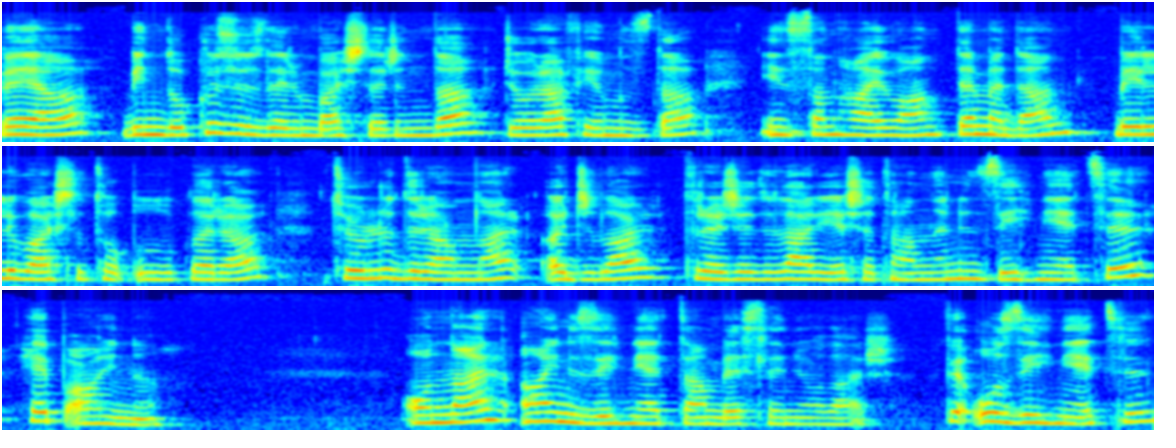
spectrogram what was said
veya 1900'lerin başlarında coğrafyamızda insan hayvan demeden belli başlı topluluklara türlü dramlar, acılar, trajediler yaşatanların zihniyeti hep aynı. Onlar aynı zihniyetten besleniyorlar ve o zihniyeti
